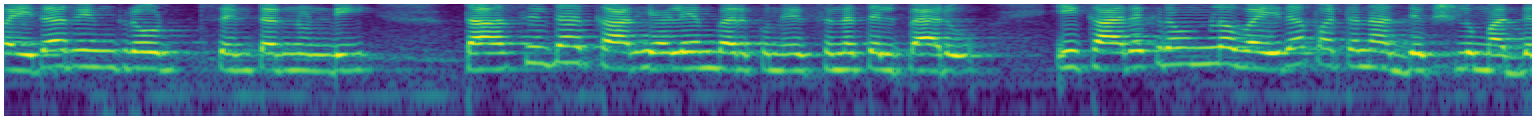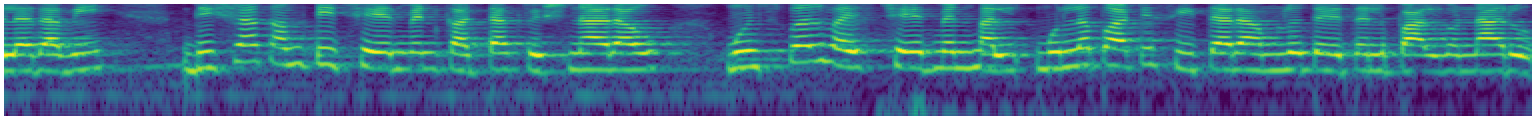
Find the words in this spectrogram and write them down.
వైరా రింగ్ రోడ్ సెంటర్ నుండి తహసీల్దార్ కార్యాలయం వరకు నిరసన తెలిపారు. ఈ కార్యక్రమంలో వైరా పట్టణ అధ్యక్షులు Maddela Ravi Disha committee chairman Katta Krishnarao municipal vice chairman Mullapati Seetharamulu తదితరులు పాల్గొన్నారు.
